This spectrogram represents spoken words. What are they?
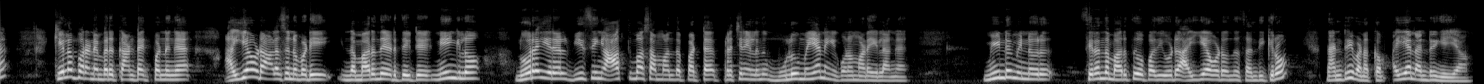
கீழே போகிற நம்பருக்கு கான்டாக்ட் பண்ணுங்கள் ஐயாவோட ஆலோசனைப்படி இந்த மருந்தை எடுத்துக்கிட்டு நீங்களும் நுரையீரல் வீசிங் ஆஸ்துமா சம்மந்தப்பட்ட பிரச்சனையிலேருந்து முழுமையாக நீங்கள் குணமடையலாங்க. மீண்டும் இன்னொரு சிறந்த மருத்துவ பதிவோடு ஐயாவோட வந்து சந்திக்கிறோம். நன்றி வணக்கம். ஐயா நன்றிங்க ஐயா.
